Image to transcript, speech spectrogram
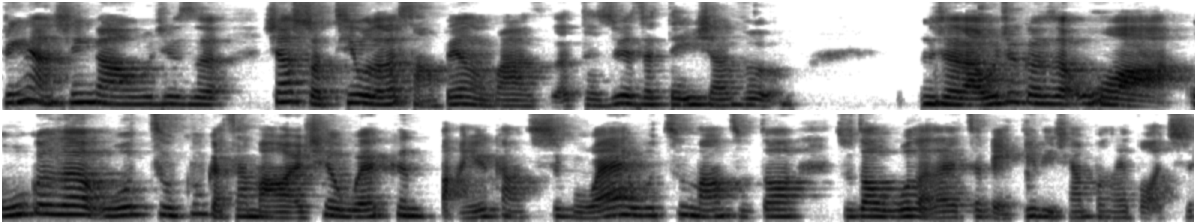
凭良心讲，我就是像昨天我辣辣上班个辰光突然一只 deja vu，你晓得伐？我就觉着哇，我觉着我做过搿只梦，而且我还跟朋友讲起过，哎，我做梦做到做到我辣辣一只饭店里向蹦来跑去，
